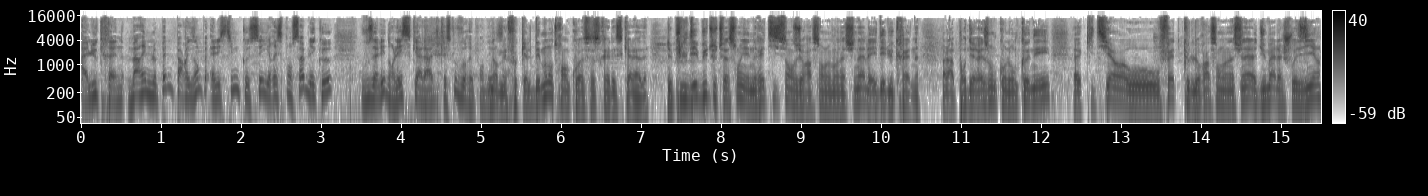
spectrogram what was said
à l'Ukraine. Marine Le Pen, par exemple, elle estime que c'est irresponsable et que vous allez dans l'escalade. Qu'est-ce que vous répondez Non, mais il faut qu'elle démontre en quoi ce serait l'escalade. Depuis le début, de toute façon, il y a une réticence du Rassemblement national à aider l'Ukraine. Voilà, pour des raisons que l'on connaît euh, qui tient au, fait que le Rassemblement national a du mal à choisir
